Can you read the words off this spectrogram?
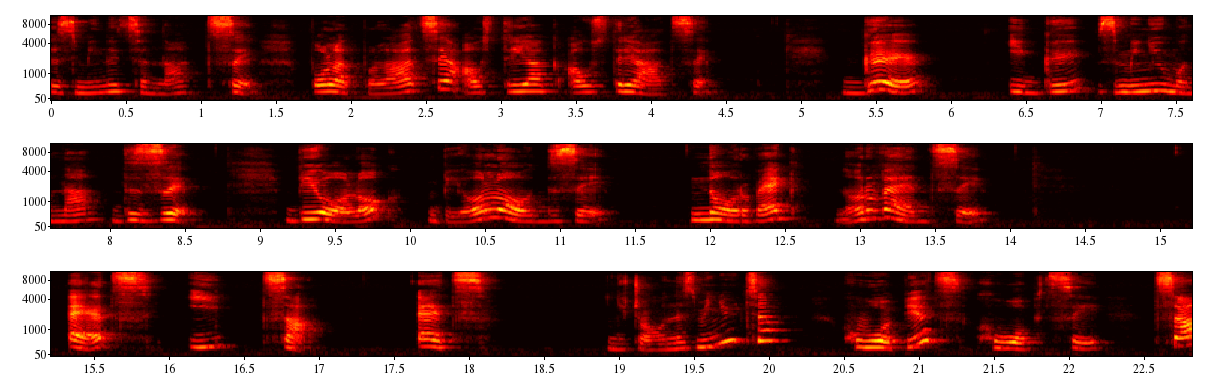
зміниться на ц. Полак, Polacy, Австріяк, Австріаці. Г і Г змінюємо на дз. Біолог, біолодзи. Норвег, норведзи. Ец і ца. Ец нічого не змінюється. Хлопець, хлопці. Ця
